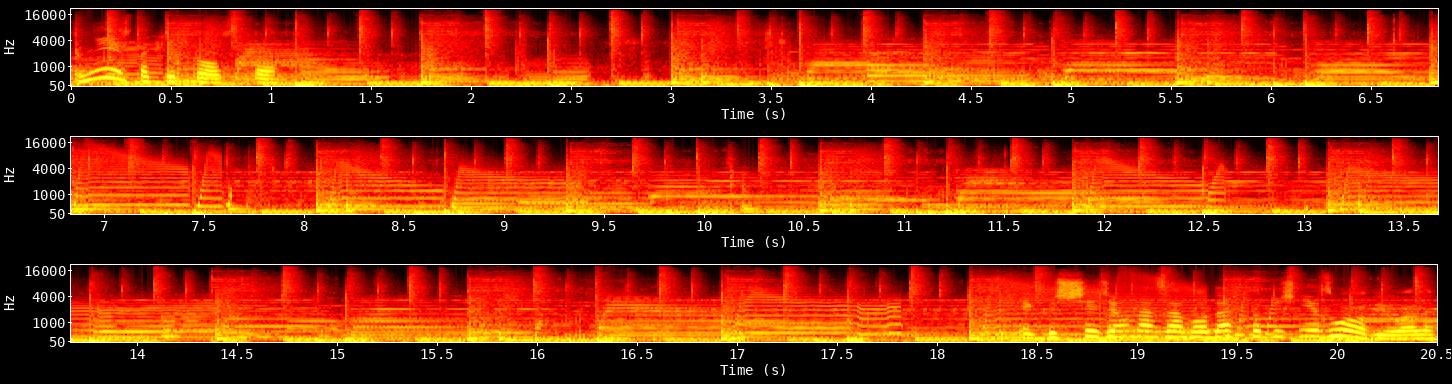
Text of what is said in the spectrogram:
To nie jest takie proste. Jakbyś siedział na zawodach, to byś nie złowił, ale...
